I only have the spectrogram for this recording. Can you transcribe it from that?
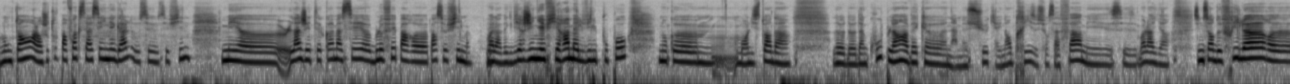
longtemps. Alors je trouve parfois que c'est assez inégal euh, ces, films, mais euh, là j'étais quand même assez euh, bluffée par, par ce film. Voilà, avec Virginie Efira, Melville Poupeau. Donc bon, l'histoire d'un d'un couple hein, avec un, monsieur qui a une emprise sur sa femme et c'est voilà il c'est une sorte de thriller.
